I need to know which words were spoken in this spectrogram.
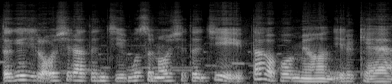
뜨개질 옷이라든지 무슨 옷이든지 입다가 보면 이렇게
